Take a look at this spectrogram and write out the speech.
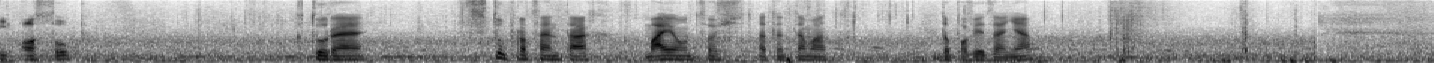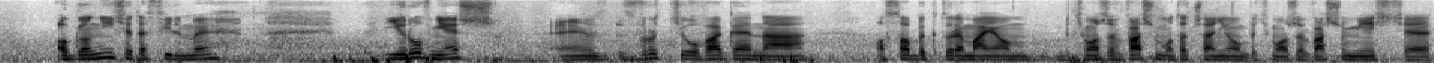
i osób, które w 100% mają coś na ten temat do powiedzenia. Oglądnijcie te filmy i również e, zwróćcie uwagę na osoby, które mają być może w waszym otoczeniu, być może w waszym mieście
